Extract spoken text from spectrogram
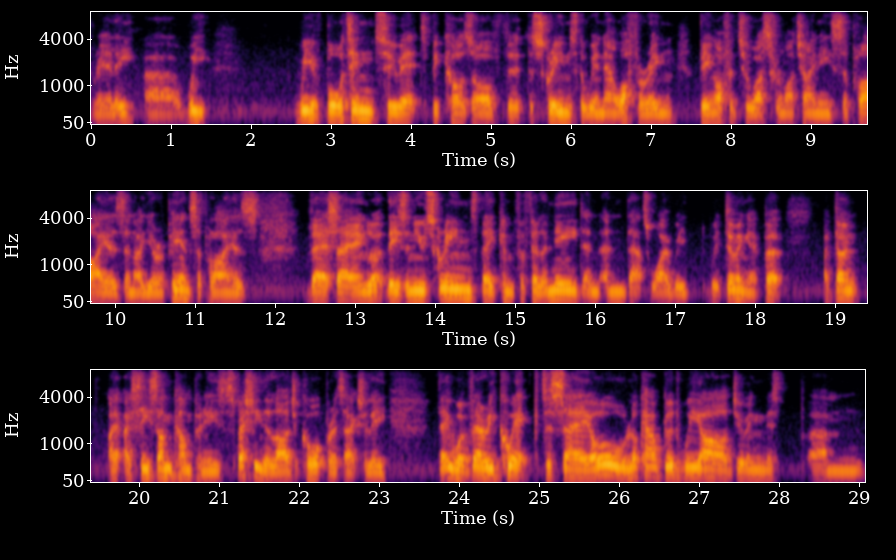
really. Uh, we we have bought into it because of the, the screens that we're now offering being offered to us from our Chinese suppliers and our European suppliers. They're saying, look, these are new screens, they can fulfill a need, and, and that's why we, we're doing it. But I don't, I, I see some companies, especially the larger corporates, actually, they were very quick to say, oh, look how good we are during this um,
